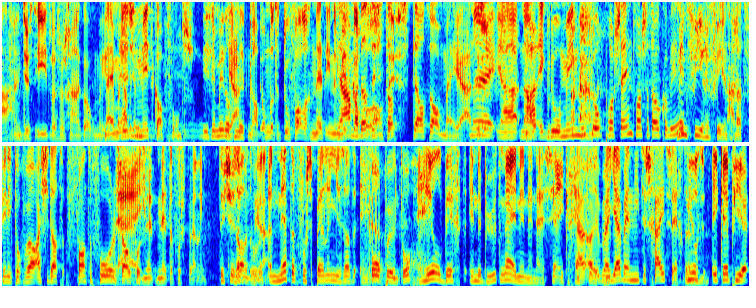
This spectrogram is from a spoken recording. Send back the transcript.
Ja. En Just Eat was waarschijnlijk ook meer. Nee, maar Ja, dit is maar een die is- midcap fonds. Die is inmiddels Ja, midcap. Omdat het toevallig net in de Ja, midcap maar dat, is, beland dat is. stelt wel mee. Ja, nee, ja, nou, maar ik bedoel, min hoeveel procent was het ook alweer? min 44. Nou, dat vind ik toch wel, als je dat van tevoren zo voor net, net de voorspelling. dus je dat zat een nette voorspelling. Je zat ja, vol punt, toch? heel dicht in de buurt. Nee, nee, nee, nee zeker geen Ja, vol maar jij bent niet de scheidsrechter. Niels, ik heb hier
